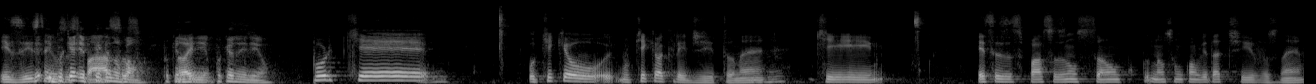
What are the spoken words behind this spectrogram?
existem e, e por que, os espaços... E por que não vão? Por que não iriam? Por que não iriam? Porque... O que que eu, o que que eu acredito, né? Uhum. Que esses espaços não são, não são convidativos, né?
